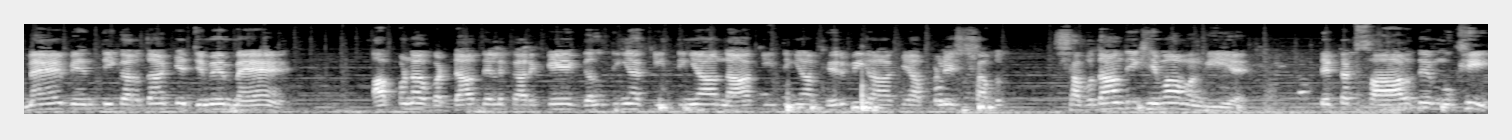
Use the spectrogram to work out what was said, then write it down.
ਮੈਂ ਬੇਨਤੀ ਕਰਦਾ ਕਿ ਜਿਵੇਂ ਮੈਂ ਆਪਣਾ ਵੱਡਾ ਦਿਲ ਕਰਕੇ ਗਲਤੀਆਂ ਕੀਤੀਆਂ, ਨਾ ਕੀਤੀਆਂ, ਫਿਰ ਵੀ ਆ ਕੇ ਆਪਣੇ ਸ਼ਬਦ ਸ਼ਬਦਾਂ ਦੀ ਖਿਮਾ ਮੰਗੀ ਹੈ। ਤੇ ਟਕਸਾਲ ਦੇ ਮੁਖੀ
